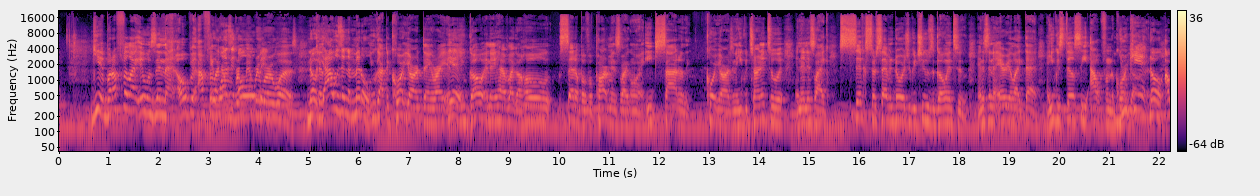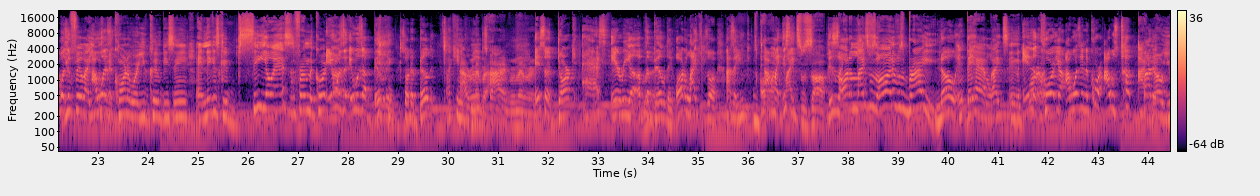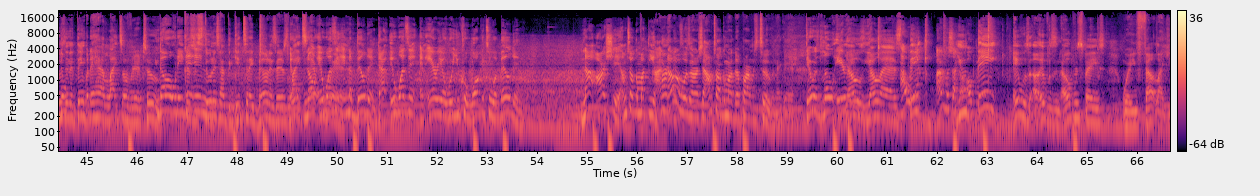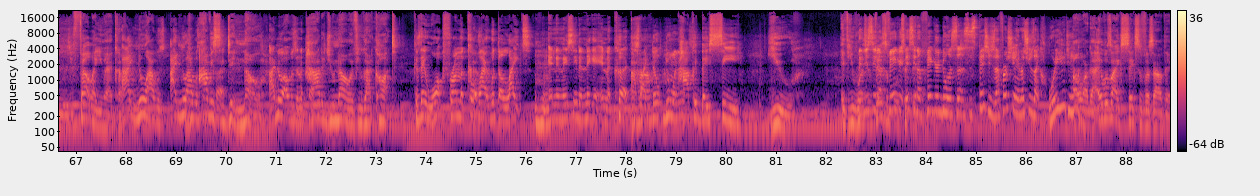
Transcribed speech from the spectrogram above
Yeah, but I feel like it was in that open. I feel It like I'm remembering open. where it was. No, Y'all was in the middle. You got the courtyard thing, right? And Yeah. you go and they have like a whole setup of apartments like on each side of the courtyards and then you could turn into it and then it's like six or seven doors you could choose to go into and it's in an area like that and you can still see out from the courtyard. you can't. No, I wasn't. You feel like you I was in wasn't. a corner where you couldn't be seen, and niggas could see your asses from the courtyard. It was. It was a building. so the building. I can't even I remember. describe I it. remember. It's a dark ass area of the building. All the lights was off. I was like, you. I'm like, this lights is was off. this is like- all the lights was on. It was bright. no. It, They had lights in the in the courtyard. I wasn't in the court. I was tucked by I the. know the, using the thing, but they had lights over there too. No, they Because the didn't. students have to get to their buildings. There's It- lights. no, it wasn't in the building. That it wasn't an area where you could walk into a building. Not our shit. I'm talking about the apartments. I know it wasn't our shit. I'm talking about the apartments too, nigga. There was little areas. Yo, yo ass I, think I wish I could you open. think it was uh, it was an open space where you felt like you was you felt like you had cover. I knew I was. I knew I was. obviously didn't know. I knew I was in the cut. How did you know if you got caught? because they walk from the court like with the lights, and then they see the nigga in the cut, just Uh-huh. like do, doing. This. How could they see you if you they wasn't just see the figure? They see the figure doing something suspicious. At first, she ain't know. She was like, "What are you doing?" Oh my god, it was like six of us out there.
